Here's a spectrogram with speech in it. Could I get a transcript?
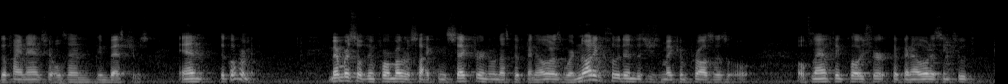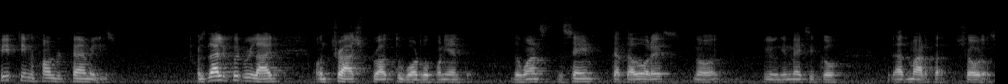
the financials and investors and the government. Members of the informal recycling sector, known as pepenadores, were not included in the decision-making process of, landfill closure. Pepenadores include 1,500 families whose livelihood relied on trash brought to Bordo Poniente. The ones, the same catadores, no, in Mexico, that Marta showed us.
